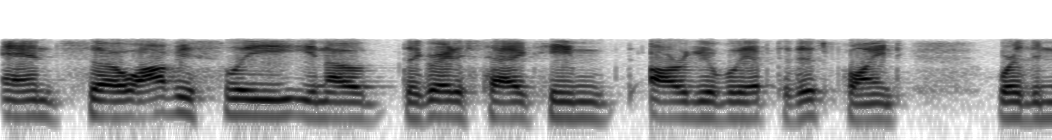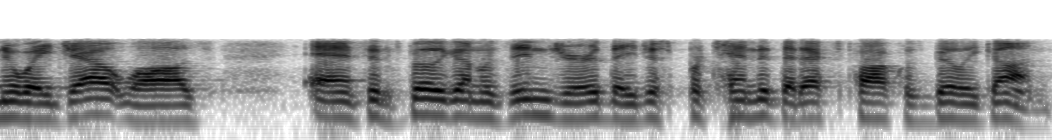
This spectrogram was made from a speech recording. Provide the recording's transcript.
and so obviously, you know, the greatest tag team, arguably up to this point, were the New Age Outlaws. And since Billy Gunn was injured, they just pretended that X Pac was Billy Gunn.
